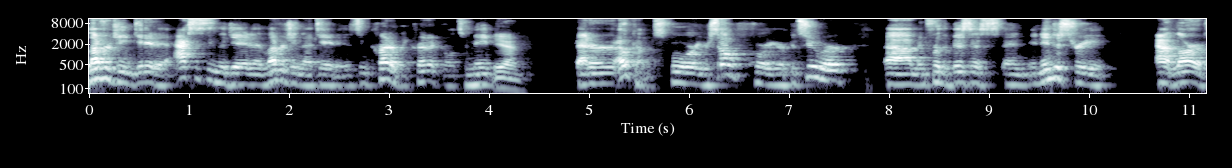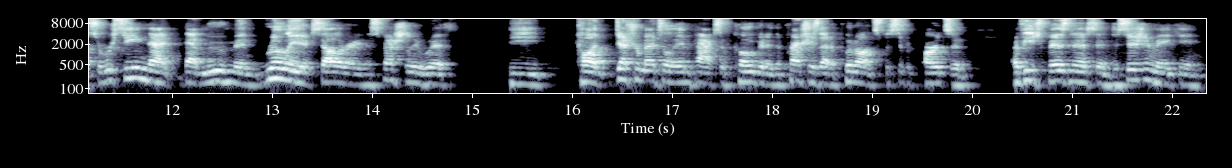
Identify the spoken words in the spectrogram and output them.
leveraging data, accessing the data and leveraging that data is incredibly critical to make yeah. better outcomes for yourself, for your consumer, um, and for the business and, and, industry at large. So we're seeing that that movement really accelerating, especially with the call it detrimental impacts of COVID and the pressures that it put on specific parts of, of each business and decision making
